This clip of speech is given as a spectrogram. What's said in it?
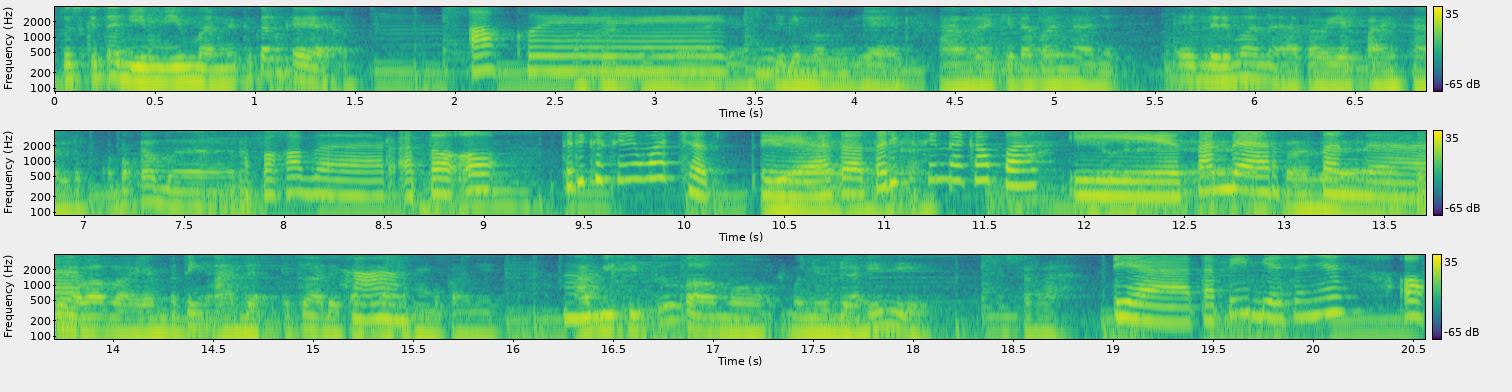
terus kita diem dieman itu kan kayak awkward, ya. jadi emang ya standar kita paling nanya eh dari mana? Atau ya paling standar apa kabar? Apa kabar? Atau oh tadi ke sini macet. Iya Iya. atau tadi ke sini naik apa? Iya Ya, standar tapi standar. Nggak apa-apa yang penting ada itu ada kata pembukanya Hmm. habis itu kalau mau menyudahi sih terserah. Iya, tapi biasanya oh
